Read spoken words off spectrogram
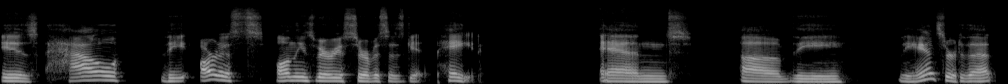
is how the artists on these various services get paid, and uh, the the answer to that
